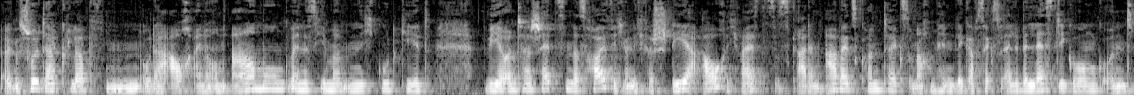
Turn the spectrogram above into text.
äh, Schulterklopfen oder auch eine Umarmung, wenn es jemandem nicht gut geht. Wir unterschätzen das häufig und ich verstehe auch, ich weiß, dass es gerade im Arbeitskontext und auch im Hinblick auf sexuelle Belästigung und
